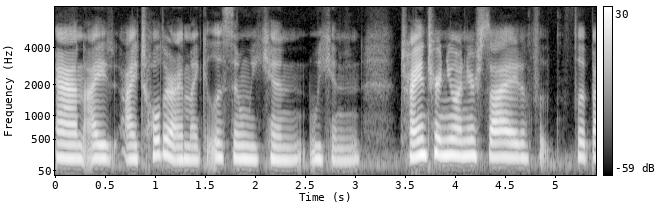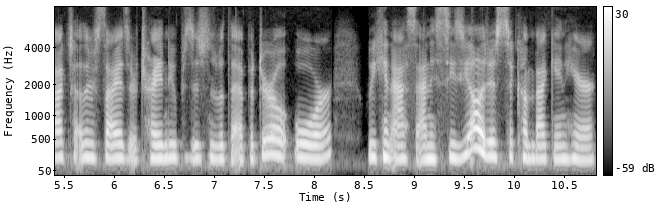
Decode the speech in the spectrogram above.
And I, I told her, I'm like, listen, we can we can try and turn you on your side and flip, flip back to other sides or try and do positions with the epidural, or we can ask the anesthesiologist to come back in here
